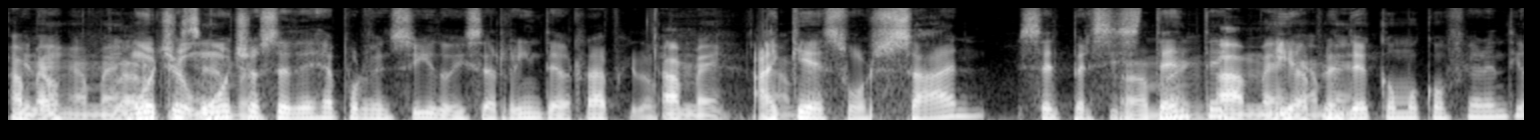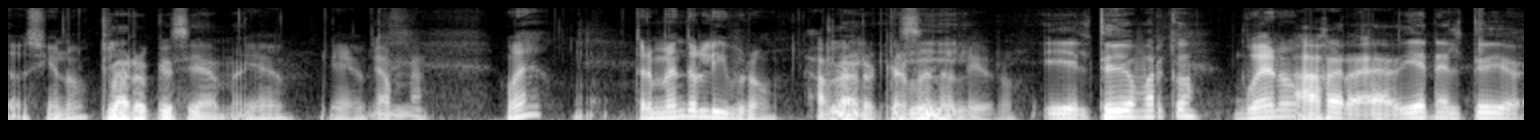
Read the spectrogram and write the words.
you know. Amén, amén. Claro que mucho sí, mucho amén. se deja por vencido y se rinde rápido. Amén. Hay que amén. esforzar, ser persistente Amén, y amén. aprender cómo confiar en Dios, you know? Claro que sí, amén. Yeah, yeah. Amén. Bueno, tremendo libro. Amén. Claro que sí. Tremendo ¿Y- libro. ¿Y el tuyo, Marco? Bueno, Ahora viene el tuyo.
